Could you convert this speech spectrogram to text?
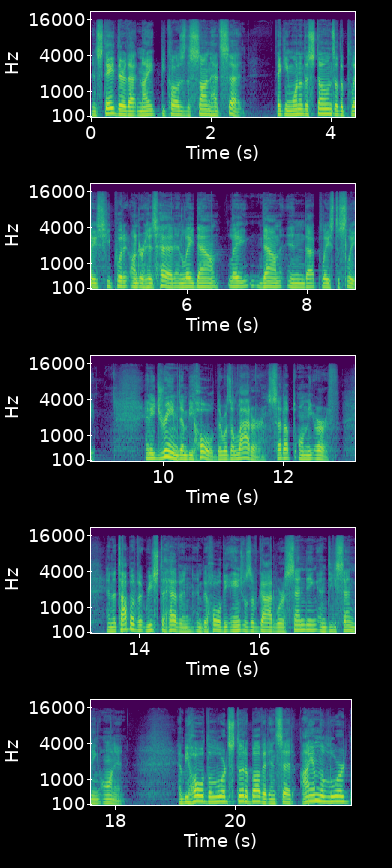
and stayed there that night because the sun had set. Taking one of the stones of the place, he put it under his head and lay down, lay down in that place to sleep. And he dreamed, and behold, there was a ladder set up on the earth, and the top of it reached to heaven, and behold, the angels of God were ascending and descending on it. And behold, the Lord stood above it and said, I am the Lord,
